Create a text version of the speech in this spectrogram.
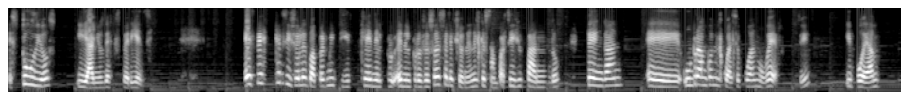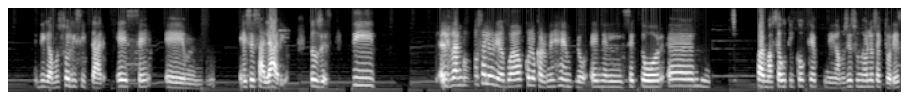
estudios y años de experiencia. Este ejercicio les va a permitir que en el, en el proceso de selección en el que están participando tengan eh, un rango en el cual se puedan mover ¿sí? y puedan, digamos, solicitar ese, ese salario. Entonces, si el rango salarial, voy a colocar un ejemplo, en el sector em, farmacéutico, que digamos es uno de los sectores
